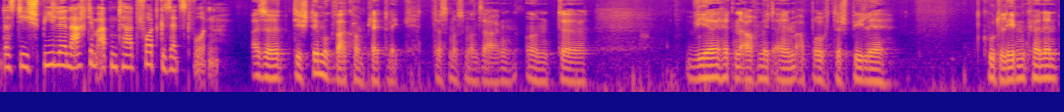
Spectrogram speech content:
dass die Spiele nach dem Attentat fortgesetzt wurden. Also die Stimmung war komplett weg, das muss man sagen. Und äh, wir hätten auch mit einem Abbruch der Spiele gut leben können.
